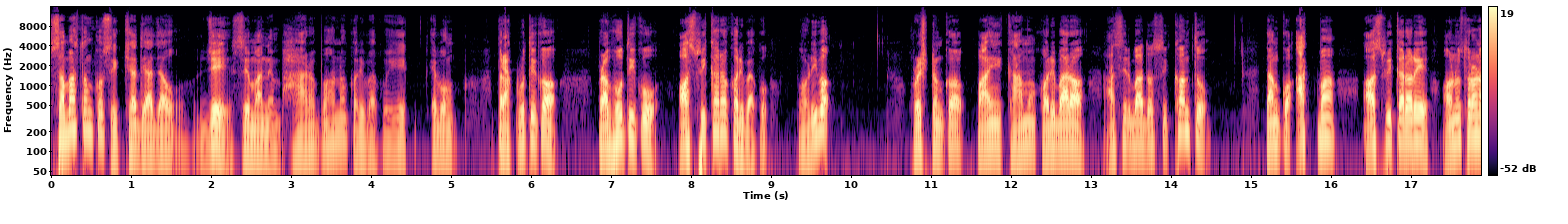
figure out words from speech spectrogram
ସମସ୍ତଙ୍କୁ ଶିକ୍ଷା ଦିଆଯାଉ ଯେ ସେମାନେ ଭାର ବହନ କରିବାକୁ ଏବଂ ପ୍ରାକୃତିକ ପ୍ରଭୃତିକୁ ଅସ୍ୱୀକାର କରିବାକୁ ପଡ଼ିବ। ଖ୍ରୀଷ୍ଟଙ୍କ ପାଇଁ କାମ କରିବାର ଆଶୀର୍ବାଦ ଶିଖନ୍ତୁ। ତାଙ୍କ ଆତ୍ମା ଅସ୍ୱୀକାରରେ ଅନୁସରଣ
